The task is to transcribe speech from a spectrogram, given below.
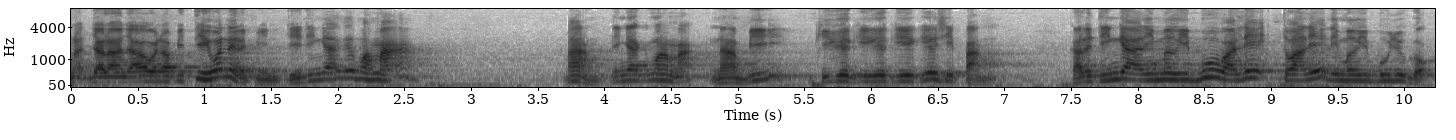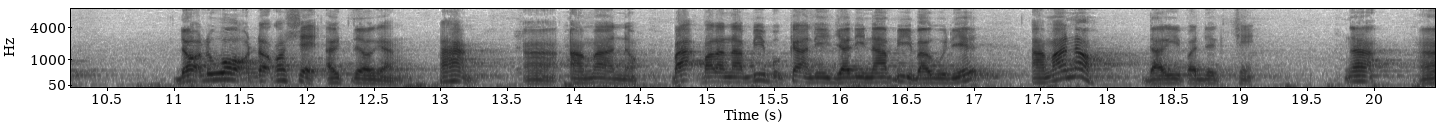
nak jalan jauh nak piti mana? Piti tinggal ke Muhammad. Ha, tinggal ke Muhammad. Nabi kira-kira-kira-kira sipang. Kalau tinggal lima ribu balik, tuan lima ribu juga. Dok dua, dok kosek, arti orang. Faham? Ha, amanah. Sebab para Nabi bukan dia jadi Nabi baru dia amanah daripada kecil. Nak? Ha.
